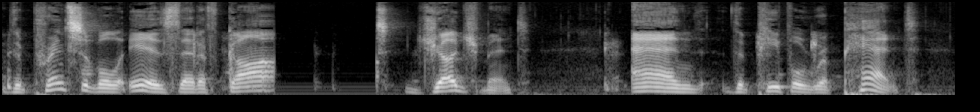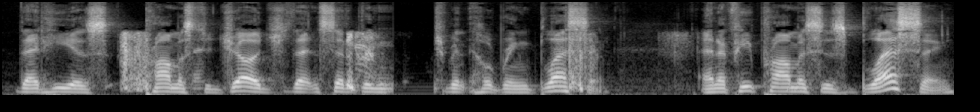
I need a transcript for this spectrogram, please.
the principle is that if God's judgment and the people repent, that he has promised to judge, that instead of bringing judgment, he'll bring blessing. And if he promises blessing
